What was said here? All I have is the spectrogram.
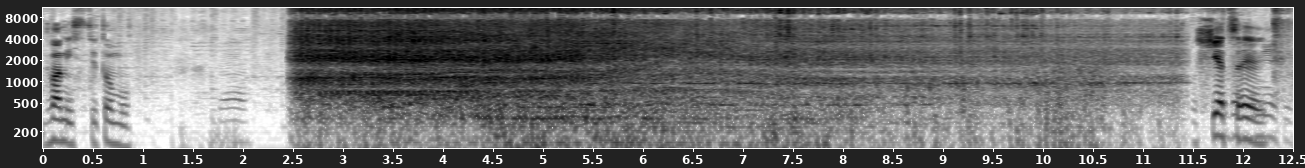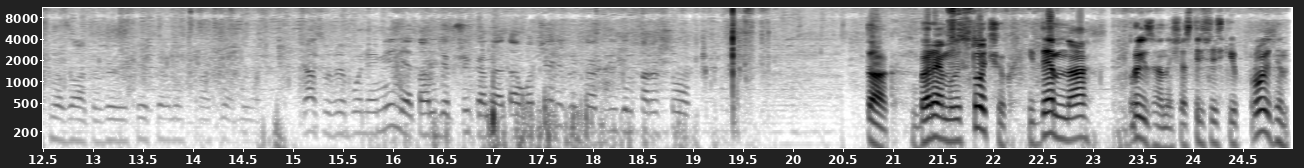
два місяці тому. Да. Ще це. месяц назад естественно страшно было. Сейчас уже более-менее, там где пшиканная, там вообще результат виден хорошо. Так, беремо листочок, йдемо на бризгане. Зараз трішечки пройдемо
